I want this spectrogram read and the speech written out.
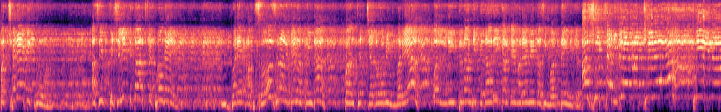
ਪਛੜੇ ਕਿੱਥੋਂ ਆ ਅਸੀਂ ਪਿਛਲੀ ਕਤਾਰ 'ਚ ਕਿੱਥੋਂ ਗਏ ਬੜੇ ਅਫਸੋਸ ਨਾਲ ਕਹਿਣਾ ਪੈਂਦਾ ਪੰਥ ਜਦੋਂ ਵੀ ਮਰਿਆ ਉਹ ਲੀਡਰਾਂ ਦੀ ਗਦਾਰੀ ਕਰਕੇ ਮਰਿਆ ਨਹੀਂ ਤਾਂ ਅਸੀਂ ਮਰਦੇ ਹੀ ਨਹੀਂ ਕਦੇ। ਅਸੀਂ ਢੜੀਏ ਮੱਛਰੇ ਹਾਥੀ ਨਾਲ।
